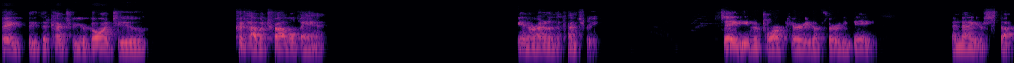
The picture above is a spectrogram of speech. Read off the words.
they, the, the country you're going to could have a travel ban in or out of the country, say even for a period of 30 days, and now you're stuck.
